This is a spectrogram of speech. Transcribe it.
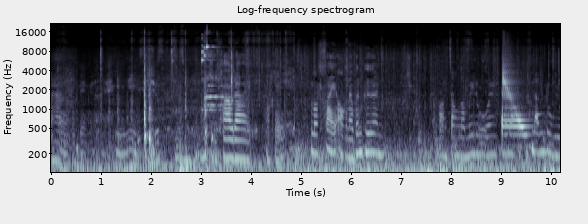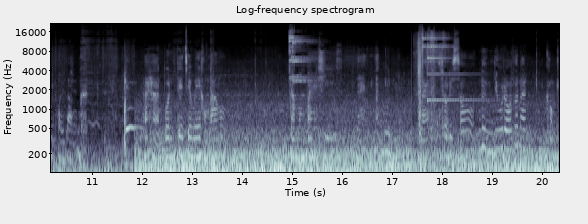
นะคะเออผมเป็นไม่ได้มีนี่ชุดกินข้าวได้ โอเค รถไฟออกนะเพื่อนๆตอนจองเราไม่รู้เว้ยนั่งดูวิวถอยหลัง อาหารบนเตเจเวของเราามองบายชีส และองุ่นและโชริโซหนึ่งยูโรเท่านั้นของแค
